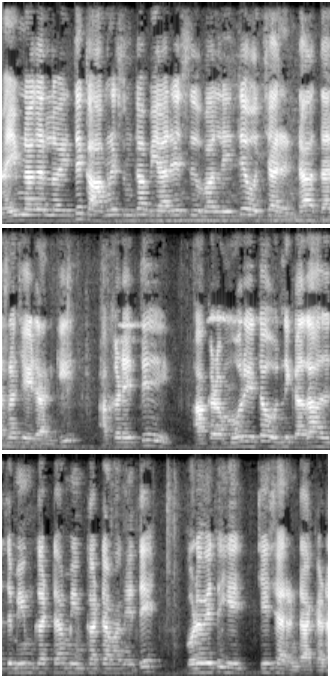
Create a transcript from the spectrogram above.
నయీం నగర్లో అయితే కాంగ్రెస్ ఇంకా బీఆర్ఎస్ వాళ్ళు అయితే వచ్చారంట ధర్నా చేయడానికి. అక్కడైతే అక్కడ మోర్ అయితే ఉంది కదా అదైతే మేము కట్టాం మేము కట్టాం అని అయితే గొడవ అయితే చేశారంట అక్కడ.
